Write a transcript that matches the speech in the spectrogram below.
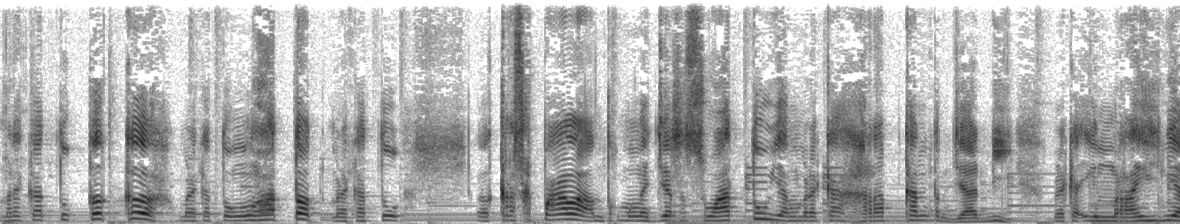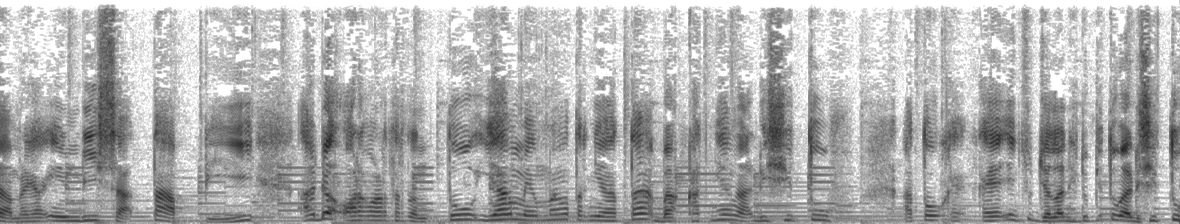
Mereka tuh kekeh, mereka tuh ngotot, mereka tuh Eh, keras kepala untuk mengejar sesuatu yang mereka harapkan terjadi. Mereka ingin meraihnya, mereka ingin bisa. Tapi ada orang-orang tertentu yang memang ternyata bakatnya nggak di situ atau kayak kayaknya itu jalan hidup itu nggak di situ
